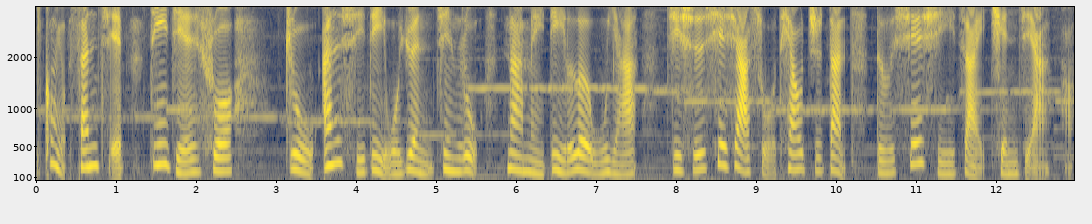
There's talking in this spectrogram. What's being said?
一共有三节，第一节说：“主安息地，我愿进入那美地，乐无涯。”几时卸下所挑之担，得歇息在天家。好，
